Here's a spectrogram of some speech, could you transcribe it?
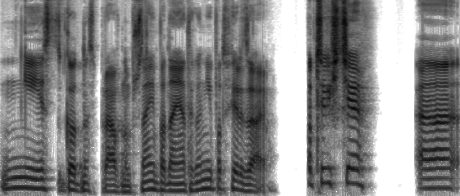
nie jest zgodne z prawdą. Przynajmniej badania tego nie potwierdzają. Oczywiście, e,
